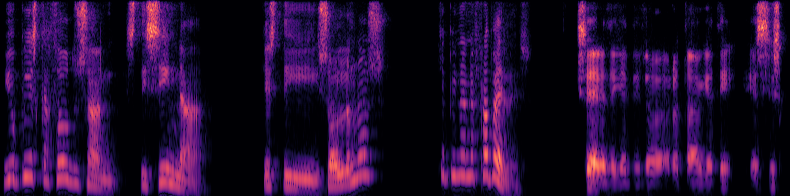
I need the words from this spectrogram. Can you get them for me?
οι οποίες καθόντουσαν στη Σίνα και στη Σόλωνος και πίνανε φραπέδες. Ξέρετε γιατί το ρωτάω, γιατί εσείς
